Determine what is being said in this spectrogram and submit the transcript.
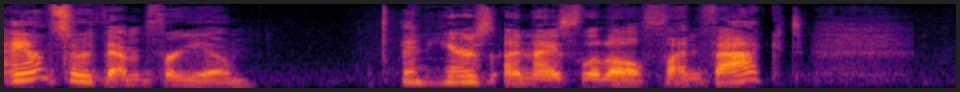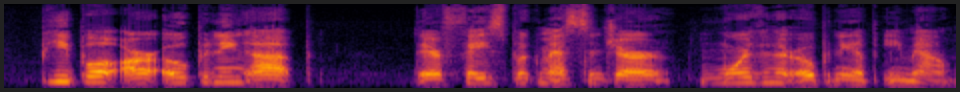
answer them for you. And here's a nice little fun fact people are opening up their Facebook Messenger more than they're opening up email.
